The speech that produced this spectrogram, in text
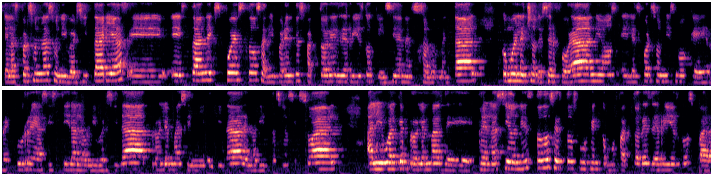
de las personas universitarias eh, están expuestos a diferentes factores de riesgo que inciden en su salud mental, como el hecho de ser foráneos, el esfuerzo mismo que recurre a asistir a la universidad, problemas en identidad, en orientación sexual, al igual que problemas de relaciones. Todos estos fungen como factores de riesgos para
